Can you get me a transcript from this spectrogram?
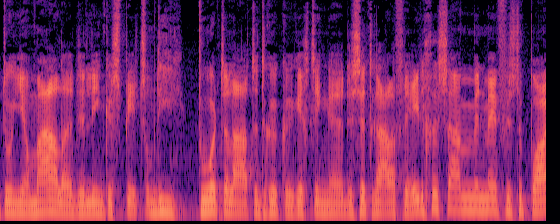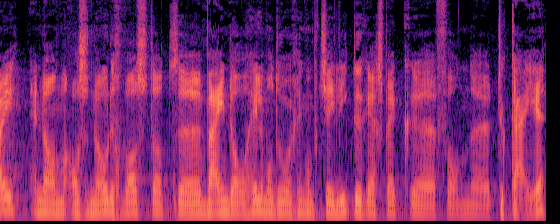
Donjo Malen, de linkerspits, om die door te laten drukken richting eh, de centrale verdediger samen met Memphis Depay. En dan als het nodig was dat Wijndal helemaal doorging op Celik, de rechtsback van Turkije.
